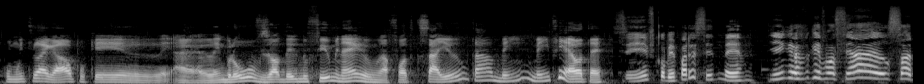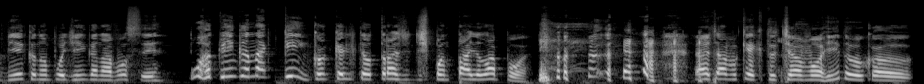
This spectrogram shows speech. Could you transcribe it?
ficou muito legal, porque é, lembrou o visual dele no filme, né? A foto que saiu tá bem, bem fiel até. Sim, ficou bem parecido mesmo. E é engraçado que ele falou assim: Ah, eu sabia que eu não podia enganar você. Porra, tu ia enganar quem com aquele teu traje de espantalho lá, porra? eu achava o quê? Que tu tinha morrido com-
